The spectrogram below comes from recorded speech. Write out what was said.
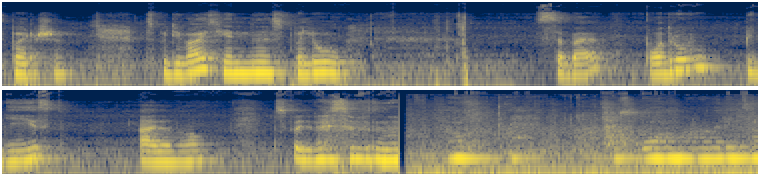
Вперше. Сподіваюсь, я не спалю себе, подругу, під'їзд. I don't know. Сподіваюся, буде. Ну, з Богом говориться.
